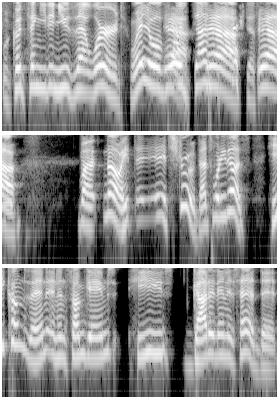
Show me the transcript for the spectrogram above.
Well, good thing you didn't use that word. Way to avoid Yeah, sounding yeah, sexist. yeah. But no, it's true. That's what he does. He comes in, and in some games, he's got it in his head that,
